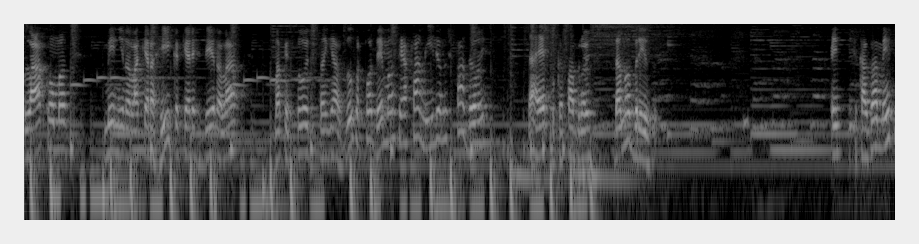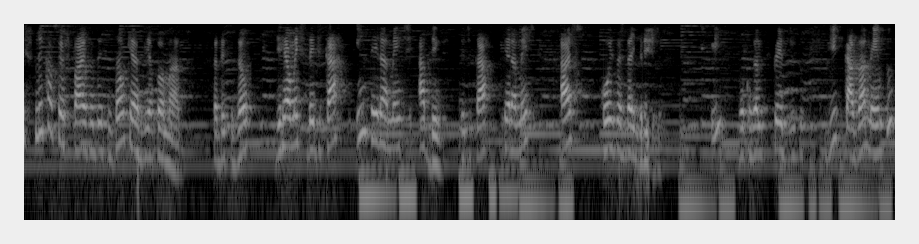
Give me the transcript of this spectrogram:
lá com uma menina lá que era rica, que era herdeira lá, uma pessoa de sangue azul, para poder manter a família nos padrões da época, padrões da nobreza. Esse casamento explica aos seus pais a decisão que havia tomado, essa decisão de realmente dedicar-se inteiramente a Deus, dedicar-se inteiramente às coisas da igreja. E, recordando esse período de casamento,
